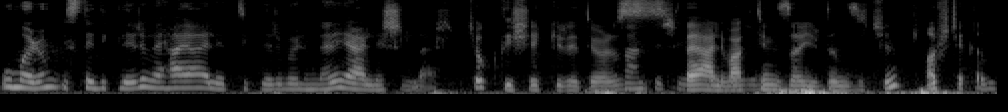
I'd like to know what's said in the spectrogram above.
Umarım istedikleri ve hayal ettikleri bölümlere yerleşirler. Çok teşekkür ediyoruz. Ben teşekkür Değerli ederim. vaktinizi ayırdığınız için. Hoşçakalın.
